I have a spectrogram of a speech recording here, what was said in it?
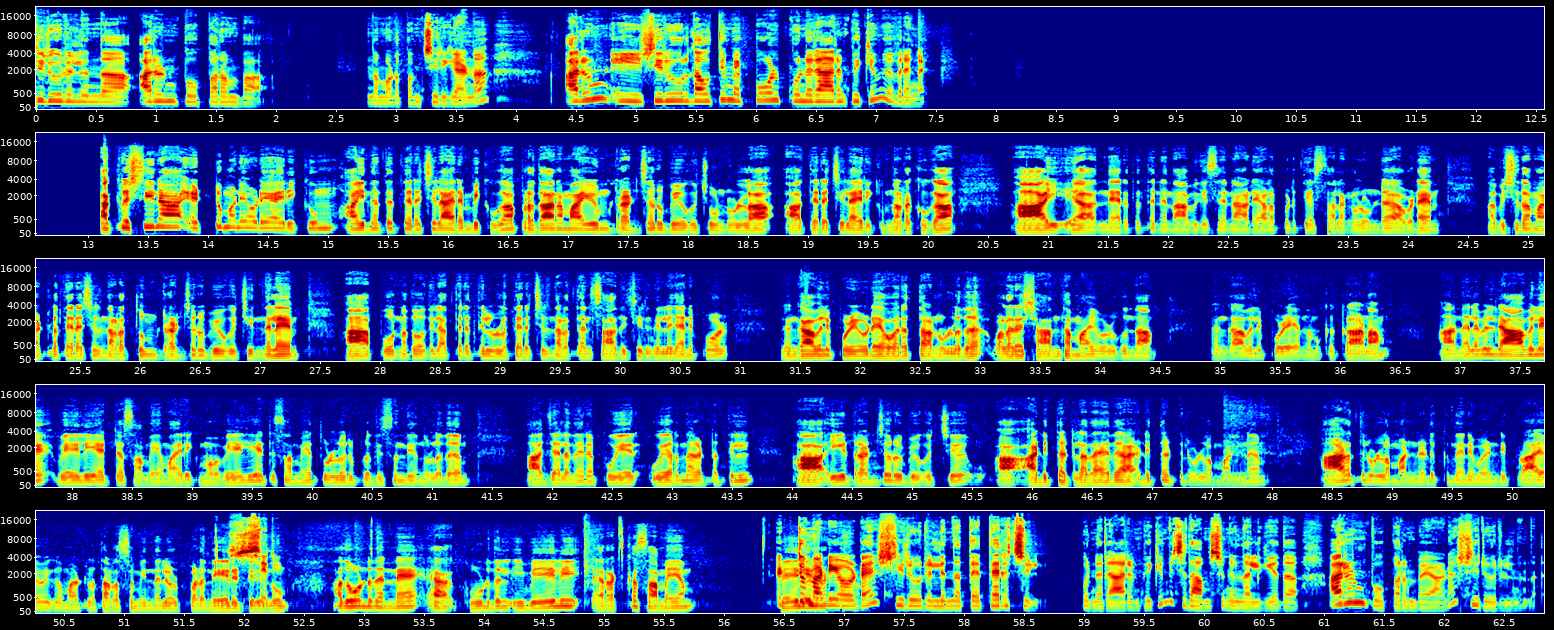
ഷിരൂരിൽ നിന്ന് അരുൺ പൂപ്പറമ്പ നമ്മോടൊപ്പം ചിരികയാണ് അരുൺ ഈ ഷിരൂർ ദൗത്യം എപ്പോൾ പുനരാരംഭിക്കും വിവരങ്ങൾ? ക്രിസ്റ്റീന എട്ട് മണിയോടെയായിരിക്കും ഇന്നത്തെ തെരച്ചിൽ ആരംഭിക്കുക. പ്രധാനമായും ഡ്രഡ്ജർ ഉപയോഗിച്ചുകൊണ്ടുള്ള ആ തെരച്ചിലായിരിക്കും നടക്കുക. ആ, നേരത്തെ തന്നെ നാവികസേന അടയാളപ്പെടുത്തിയ സ്ഥലങ്ങളുണ്ട്. അവിടെ വിശദമായിട്ടുള്ള തെരച്ചിൽ നടത്തും. ഡ്രഡ്ജർ ഉപയോഗിച്ച് ഇന്നലെ ആ പൂർണതോതിൽ അത്തരത്തിലുള്ള തെരച്ചിൽ നടത്താൻ സാധിച്ചിരുന്നില്ല. ഞാനിപ്പോൾ ഗംഗാവലി പുഴയുടെ ഓരത്താണുള്ളത്. വളരെ ശാന്തമായി ഒഴുകുന്ന ഗംഗാവലി പുഴയെ നമുക്ക് കാണാം. നിലവിൽ രാവിലെ വേലിയേറ്റ സമയമായിരിക്കും. ആ വേലിയേറ്റ സമയത്തുള്ള ഒരു പ്രതിസന്ധി എന്നുള്ളത് ആ ജലനിരപ്പ് ഉയർ ഉയർന്ന ഘട്ടത്തിൽ ഈ ഡ്രഡ്ജർ ഉപയോഗിച്ച് അടിത്തട്ടിൽ അതായത് അടിത്തട്ടിലുള്ള മണ്ണ് ആഴത്തിലുള്ള മണ്ണ് എടുക്കുന്നതിന് വേണ്ടി പ്രായോഗികമായിട്ടുള്ള തടസ്സം ഇന്നലെ ഉൾപ്പെടെ നേരിട്ടിരുന്നു. അതുകൊണ്ട് തന്നെ കൂടുതൽ ഈ വേലി ഇറക്ക സമയം എട്ട് മണിയോടെ ഷിരൂരിൽ ഇന്നത്തെ തെരച്ചിൽ പുനരാരംഭിക്കും. വിശദാംശങ്ങൾ നൽകിയത് അരുൺ പൂപ്പറമ്പയാണ് ഷിരൂരിൽ നിന്ന്.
